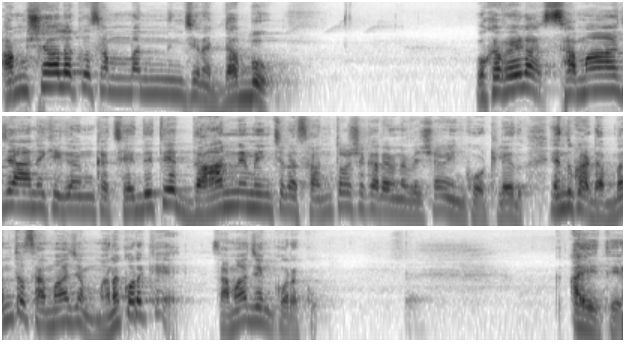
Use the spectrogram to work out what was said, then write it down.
అంశాలకు సంబంధించిన డబ్బు ఒకవేళ సమాజానికి కనుక చెందితే దాన్ని మించిన సంతోషకరమైన విషయం ఇంకోటి లేదు. ఎందుకు? ఆ డబ్బంతా సమాజం మన కొరకే సమాజం కొరకు. అయితే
